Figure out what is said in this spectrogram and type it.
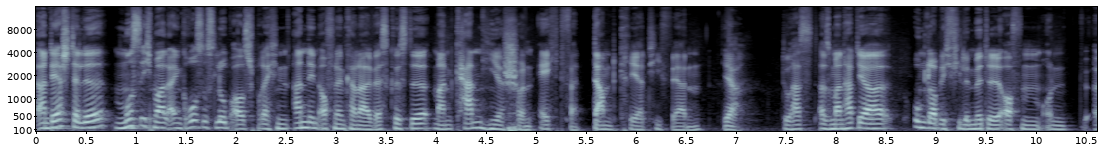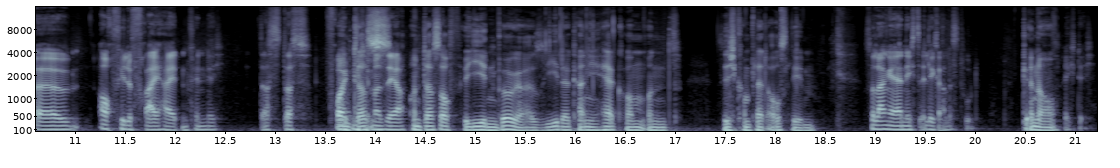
an der Stelle muss ich mal ein großes Lob aussprechen an den offenen Kanal Westküste. Man kann hier schon echt verdammt kreativ werden. Ja. Du hast, also man hat ja unglaublich viele Mittel offen und äh, auch viele Freiheiten, finde ich. Das, das freut Und mich das, immer sehr. und das auch für jeden Bürger. Also jeder kann hierher kommen und sich komplett ausleben. Solange er nichts Illegales tut. Genau. Richtig.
